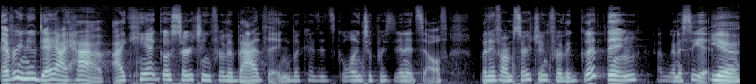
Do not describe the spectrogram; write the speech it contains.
every new day I have, I can't go searching for the bad thing because it's going to present itself. But if I'm searching for the good thing, I'm going to see it. Yeah.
